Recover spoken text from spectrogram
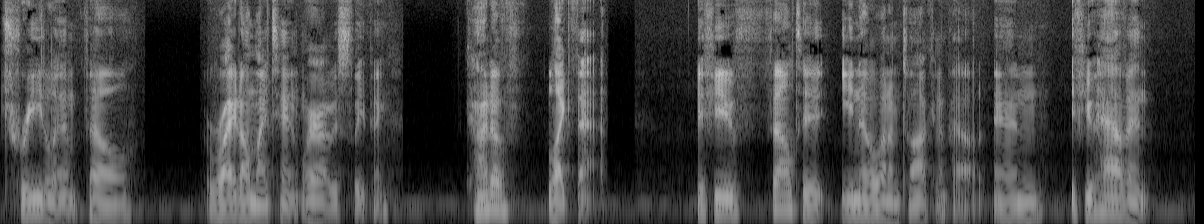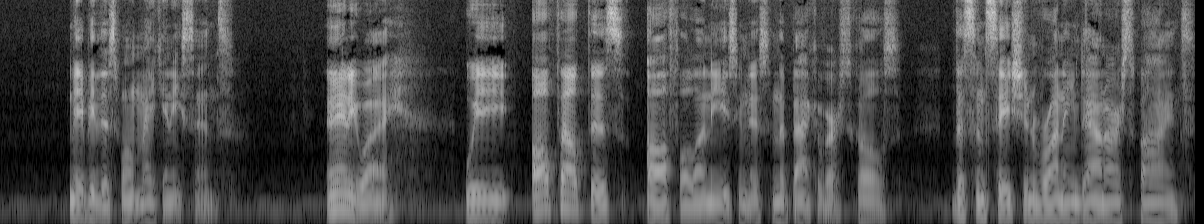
tree limb fell right on my tent where I was sleeping. Kind of like that. If you've felt it, you know what I'm talking about. And if you haven't, maybe this won't make any sense. Anyway, we all felt this awful uneasiness in the back of our skulls, the sensation running down our spines.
